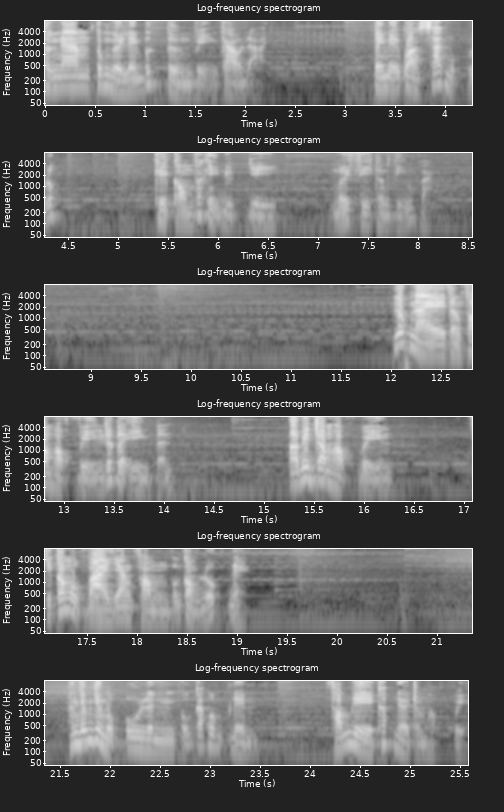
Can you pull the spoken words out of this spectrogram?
Thần Nam tung người lên bức tường viện cao đại. Tỉ mễ quan sát một lúc, khi không phát hiện được gì mới phi thân tiến vào. Lúc này thần phong học viện rất là yên tĩnh. Ở bên trong học viện, chỉ có một vài gian phòng vẫn còn đốt đèn. Hắn giống như một u linh của các bóng đêm, phóng đi khắp nơi trong học viện.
